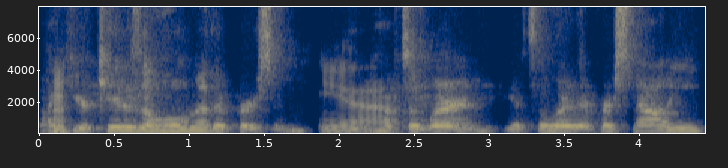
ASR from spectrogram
Like your kid is a whole nother person. Yeah. You have to learn. You have to learn their personality.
